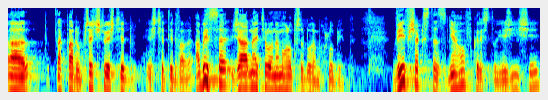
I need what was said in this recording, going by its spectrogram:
Uh, tak pardon, přečtu ještě, ještě ty dva. Aby se žádné tělo nemohlo před Bohem chlubit. Vy však jste z něho v Kristu Ježíši,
